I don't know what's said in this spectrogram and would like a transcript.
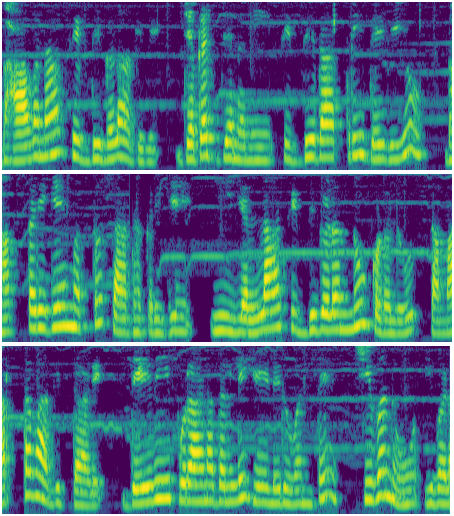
ಭಾವನಾ ಸಿದ್ಧಿಗಳಾಗಿವೆ ಜಗಜ್ಜನನಿ, ಸಿದ್ಧಿದಾತ್ರಿ ದೇವಿಯು ಭಕ್ತರಿಗೆ ಮತ್ತು ಸಾಧಕರಿಗೆ ಈ ಎಲ್ಲಾ ಸಿದ್ಧಿಗಳನ್ನು ಕೊಡಲು ಸಮರ್ಥವಾಗಿದ್ದಾಳೆ. ದೇವಿ ಪುರಾಣದಲ್ಲಿ ಹೇಳಿರುವಂತೆ ಶಿವನು ಇವಳ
